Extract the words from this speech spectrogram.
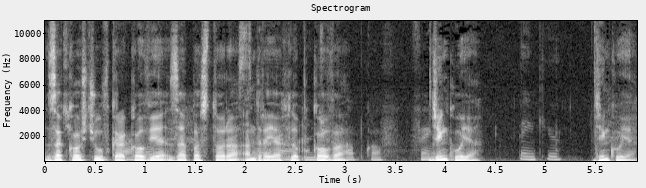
za Kościół w Krakowie, za pastora Andrzeja Chlopkowa. Dziękuję. Dziękuję.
